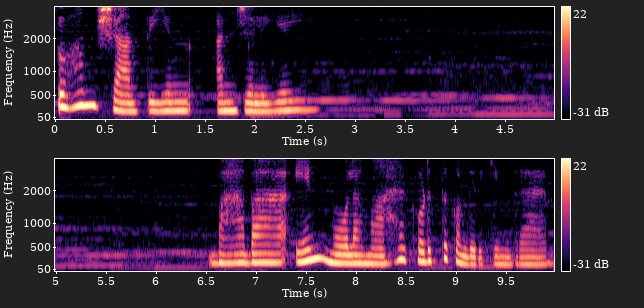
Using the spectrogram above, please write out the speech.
சுகம் சாந்தியின் அஞ்சலியை பாபா என் மூலமாக கொடுத்து கொண்டிருக்கின்றார்.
